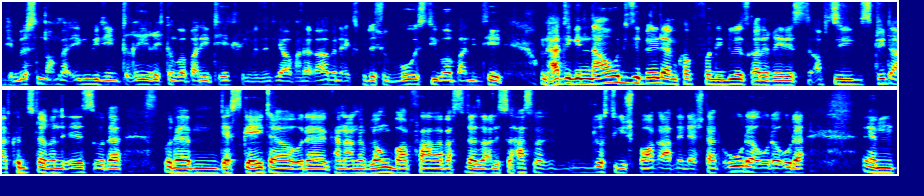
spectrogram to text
wir müssen noch mal irgendwie den Dreh Richtung Urbanität kriegen. Wir sind hier auf einer Urban Expedition. Wo ist die Urbanität? Und hatte genau diese Bilder im Kopf, von denen du jetzt gerade redest. Ob sie Street Art Künstlerin ist oder, oder ähm, der Skater oder, keine Ahnung, Longboardfahrer, was du da so alles so hast, lustige Sportarten in der Stadt oder, oder, oder. Ähm,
